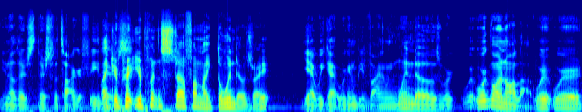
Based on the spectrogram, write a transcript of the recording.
you know there's there's photography like you're put, you're putting stuff on like the windows, right? yeah, we got we're gonna be vinyling windows. We're we're, we're going all out. We're we're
